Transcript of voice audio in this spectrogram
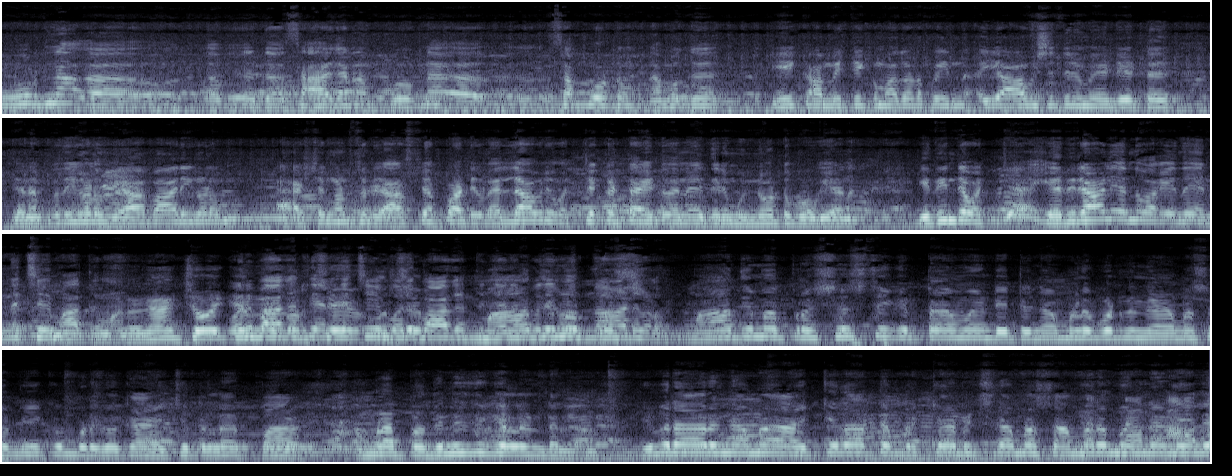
പൂർണ സഹകരണം പൂർണ സപ്പോർട്ടും നമുക്ക് ഈ കമ്മിറ്റിക്കും അതോടൊപ്പം ഈ ആവശ്യത്തിനും വേണ്ടിയിട്ട് ജനപ്രതികളും വ്യാപാരികളും ആക്ഷൻ കൗൺസിൽ രാഷ്ട്രീയ പാർട്ടികളും എല്ലാവരും ഒറ്റക്കെട്ടായിട്ട് തന്നെ ഇതിന് മുന്നോട്ട് പോവുകയാണ്. ഇതിന്റെ ഒറ്റ എതിരാളി എന്ന് പറയുന്നത് എൻ എച്ച് മാത്രമാണ്. ഞാൻ ഒരു ചോദിക്കുന്നത് ഭാഗത്ത് എൻ എച്ച് ഒരു ഭാഗത്ത് മാധ്യമ പ്രശസ്തി കിട്ടാൻ വേണ്ടിയിട്ട് നമ്മൾ ഇവിടുന്ന് നിയമസഭയ്ക്കും ഇവിടേക്കൊക്കെ അയച്ചിട്ടുള്ള നമ്മളെ പ്രതിനിധികളുണ്ടല്ലോ. ഇവരാരും നമ്മളെ ഐക്യദാർഢ്യം പ്രഖ്യാപിച്ച് നമ്മളെ സമരം മുന്നണിയിൽ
